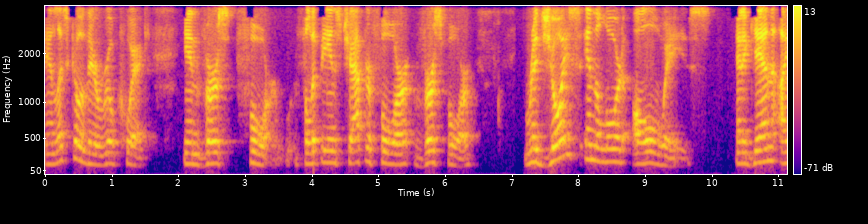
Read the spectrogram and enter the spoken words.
and let's go there real quick in verse 4. Philippians chapter 4, verse 4. Rejoice in the Lord always. And again, I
